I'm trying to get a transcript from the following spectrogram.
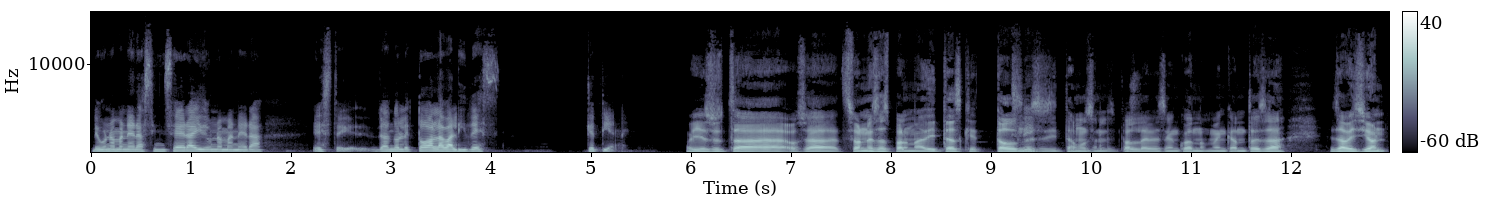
de una manera sincera y de una manera este, dándole toda la validez que tiene. Oye, eso está, o sea, son esas palmaditas que todos Sí. necesitamos en la espalda de vez en cuando. Me encantó esa, esa visión.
